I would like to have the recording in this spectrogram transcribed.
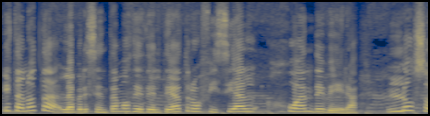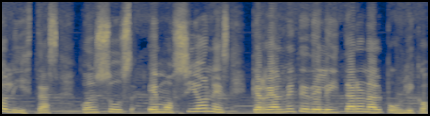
Esta nota la presentamos desde el Teatro Oficial Juan de Vera, los solistas, con sus emociones que realmente deleitaron al público.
